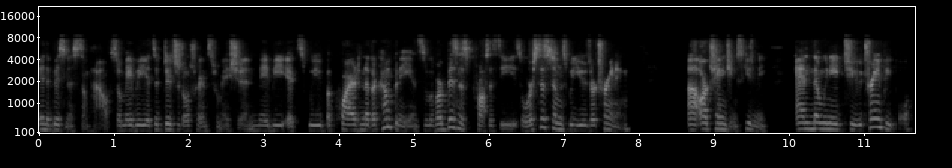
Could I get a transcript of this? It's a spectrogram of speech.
in the business somehow. So maybe it's a digital transformation. Maybe it's we've acquired another company and some of our business processes or systems we use are training, uh, are changing, excuse me. And then we need to train people.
